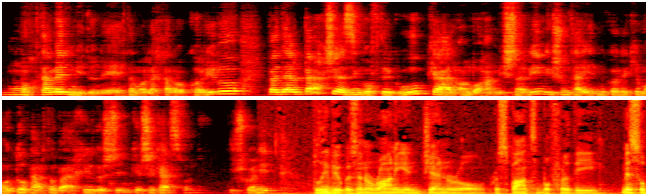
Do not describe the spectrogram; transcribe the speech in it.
محتمل می‌دونه احتمال خرابکاری رو و در بخشی از این گفتگو که الان با هم میشنویم ایشون تایید می‌کنه که ما دو پرتاب اخیر داشتیم که شکست خوردیم گوش کنید believe it was an Iranian general responsible for the missile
